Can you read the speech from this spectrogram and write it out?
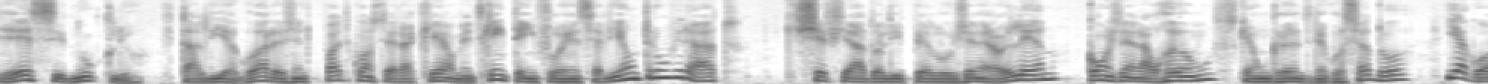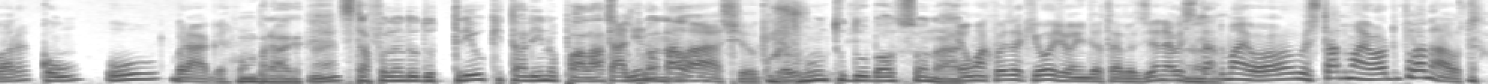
Esse núcleo que está ali agora, a gente pode considerar que realmente quem tem influência ali é um triunvirato, chefiado ali pelo general Heleno, com o general Ramos, que é um grande negociador, e agora com o Braga. Com o Braga. Né? Você está falando do trio que está ali no Palácio Está ali no Palácio. Junto do Bolsonaro. É uma coisa que hoje eu ainda estava dizendo, é o ah. Estado-Maior, o Estado-Maior do Planalto.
